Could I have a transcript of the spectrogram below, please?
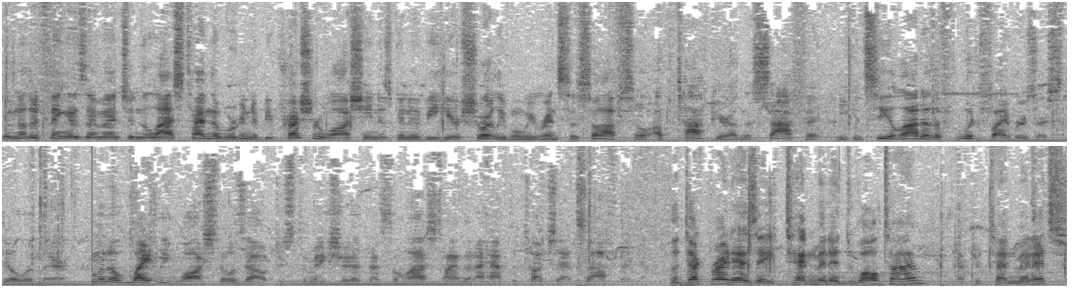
So another thing, as I mentioned, the last time that we're going to be pressure washing is going to be here shortly when we rinse this off. So up top here on the soffit, you can see a lot of the wood fibers are still in there. I'm going to lightly wash those out just to make sure that that's the last time that I have to touch that soffit. The DeckBrite has a 10 minute dwell time. After 10 minutes,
